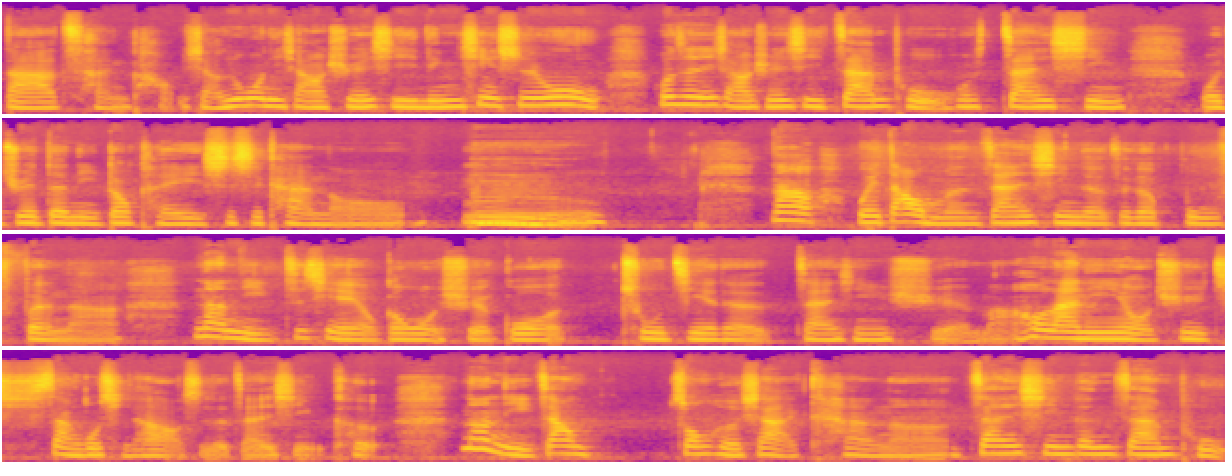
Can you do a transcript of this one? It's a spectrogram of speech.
大家参考一下。如果你想要学习灵性事物，或者你想要学习占卜或占星，我觉得你都可以试试看哦。嗯，那回到我们占星的这个部分啊，那你之前有跟我学过？初阶的占星学嘛，后来你也有去上过其他老师的占星课。那你这样综合下来看呢，占星跟占卜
